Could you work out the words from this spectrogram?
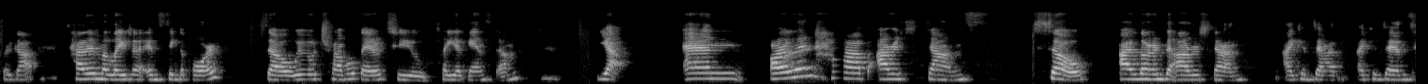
forgot. Thailand, Malaysia, and Singapore. So we will travel there to play against them. Yeah, and Ireland have Irish dance. So I learned the Irish dance. I can dance. I can dance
